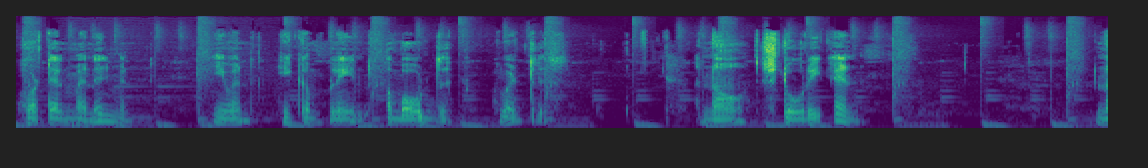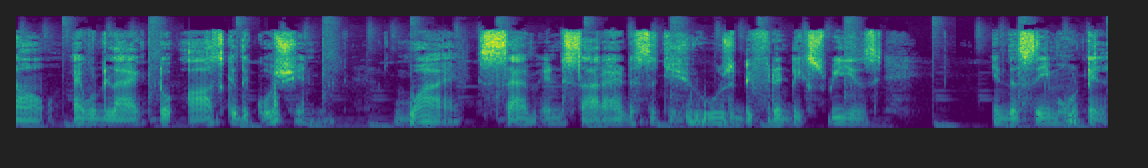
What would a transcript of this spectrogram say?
hotel management. Even he complained about the waitress. Now, story end. Now, I would like to ask the question why Sam and Sarah had such huge different experience in the same hotel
